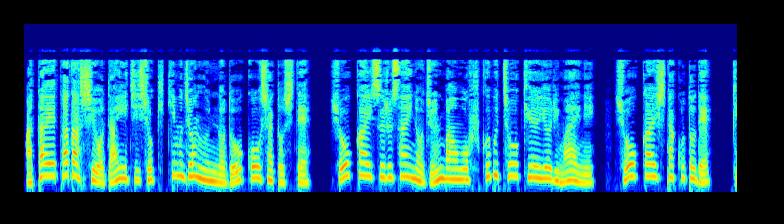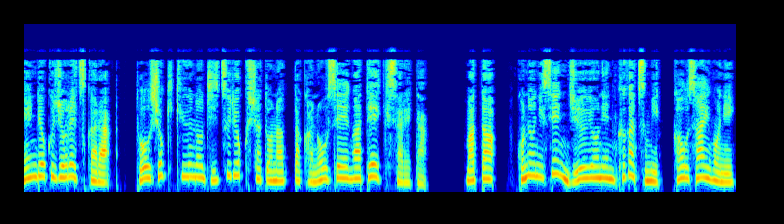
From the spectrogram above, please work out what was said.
与え正を第一初期金正恩の同行者として、紹介する際の順番を副部長級より前に紹介したことで、権力序列から当初期級の実力者となった可能性が提起された。また、この2014年9月3日を最後に、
